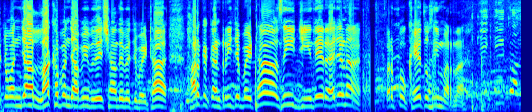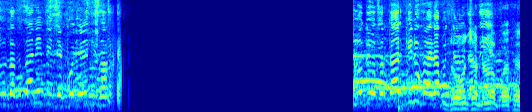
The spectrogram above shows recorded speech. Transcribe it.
55 ਲੱਖ ਪੰਜਾਬੀ ਵਿਦੇਸ਼ਾਂ ਦੇ ਵਿੱਚ ਬੈਠਾ। ਹਰ ਇੱਕ ਕੰਟਰੀ 'ਚ ਬੈਠਾ ਅਸੀਂ ਜੀਂਦੇ ਰਹਿ ਜਾਣਾ ਪਰ ਭੁੱਖੇ ਤੁਸੀਂ ਮਰਨਾ ਕੀ ਕੀ ਤੁਹਾਨੂੰ ਲੱਗਦਾ ਨਹੀਂ ਵੀ ਦੇਖੋ ਜਿਹੜੇ ਕਿਸਾਨ ਮੋਦੀ ਸਰਕਾਰ ਕਿਹਨੂੰ ਫਾਇਦਾ ਪਹੁੰਚਾਉਂਦੀ ਹੈ?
